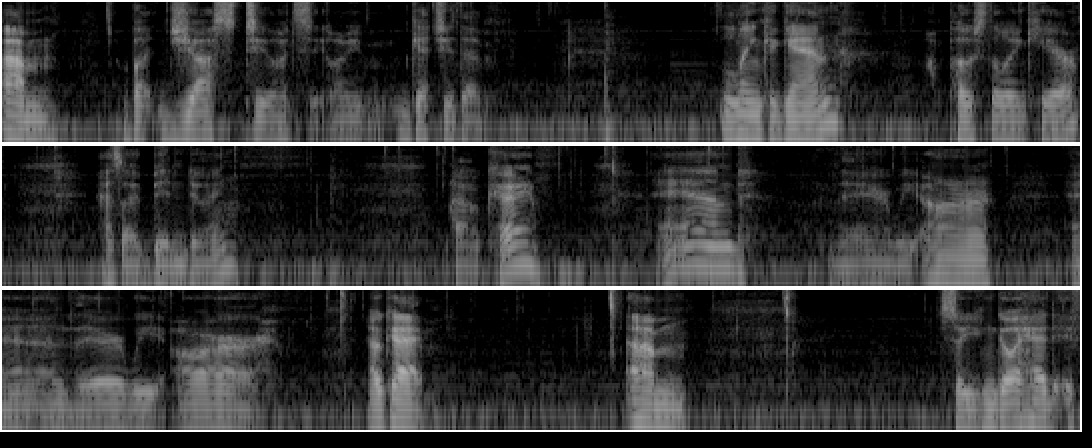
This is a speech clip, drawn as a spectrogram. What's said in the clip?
Um, but just to let's see, let me get you the link again. I'll post the link here, as I've been doing. Okay, and there we are. And there we are. Okay. Um, so you can go ahead if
